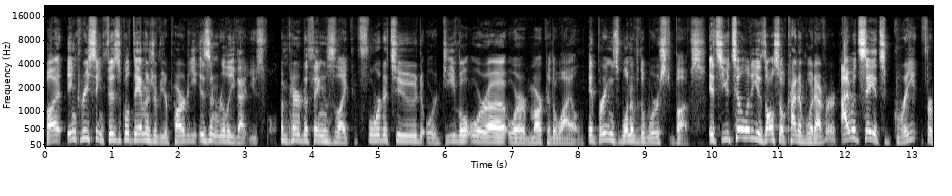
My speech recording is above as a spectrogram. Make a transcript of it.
but increasing physical damage of your party isn't really that useful compared to things like Fortitude or Devo Aura or Mark of the Wild. It brings one of the worst buffs. Its utility is also kind of whatever. I would say it's great for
